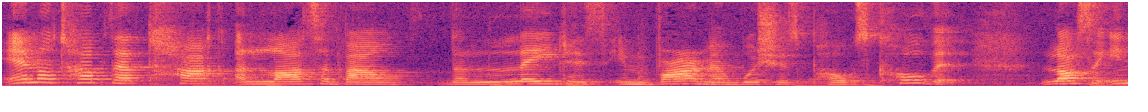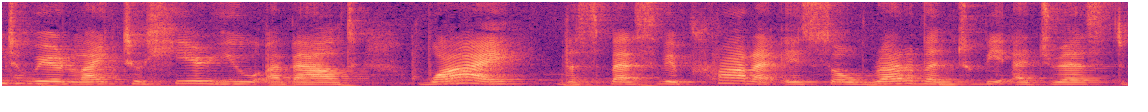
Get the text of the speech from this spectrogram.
And on top of that, talk a lot about the latest environment, which is post-COVID. Lots of interviewers like to hear you about why the specific product is so relevant to be addressed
